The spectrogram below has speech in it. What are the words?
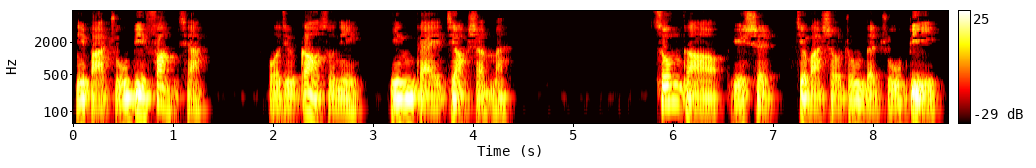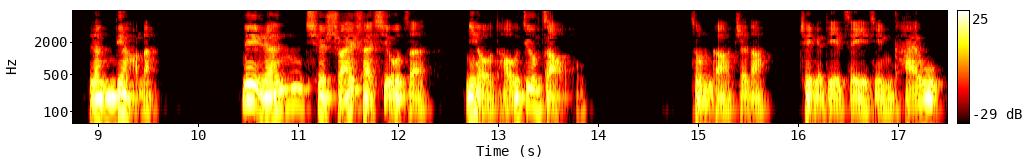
你把竹篦放下，我就告诉你应该叫什么。”宗杲于是就把手中的竹篦扔掉了，那人却甩甩袖子，扭头就走。宗杲知道这个弟子已经开悟，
